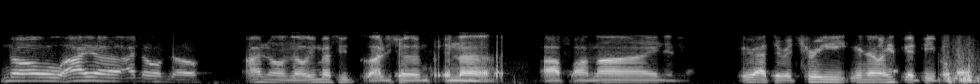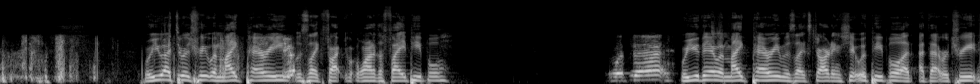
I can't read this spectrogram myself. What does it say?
No, I uh I know him though. I know him though. We be a lot of each other in uh off online and we were at the retreat. You know, he's good people, man. Were you at the retreat when Mike Perry was like fi- wanted to fight people? What's that? Were you there when Mike Perry was like starting shit with people at, at that retreat?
